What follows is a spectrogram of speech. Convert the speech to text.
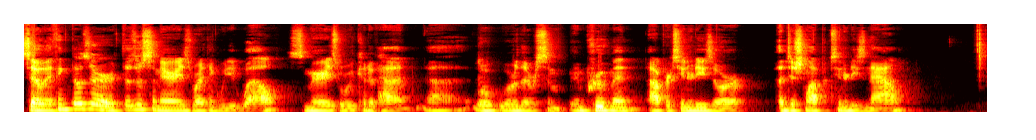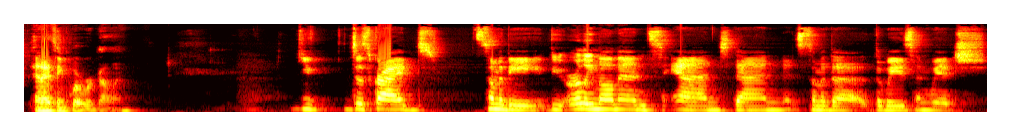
So I think those are those are some areas where I think we did well. Some areas where we could have had uh, where, where there were some improvement opportunities or additional opportunities now, and I think where we're going. You described some of the the early moments and then some of the the ways in which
